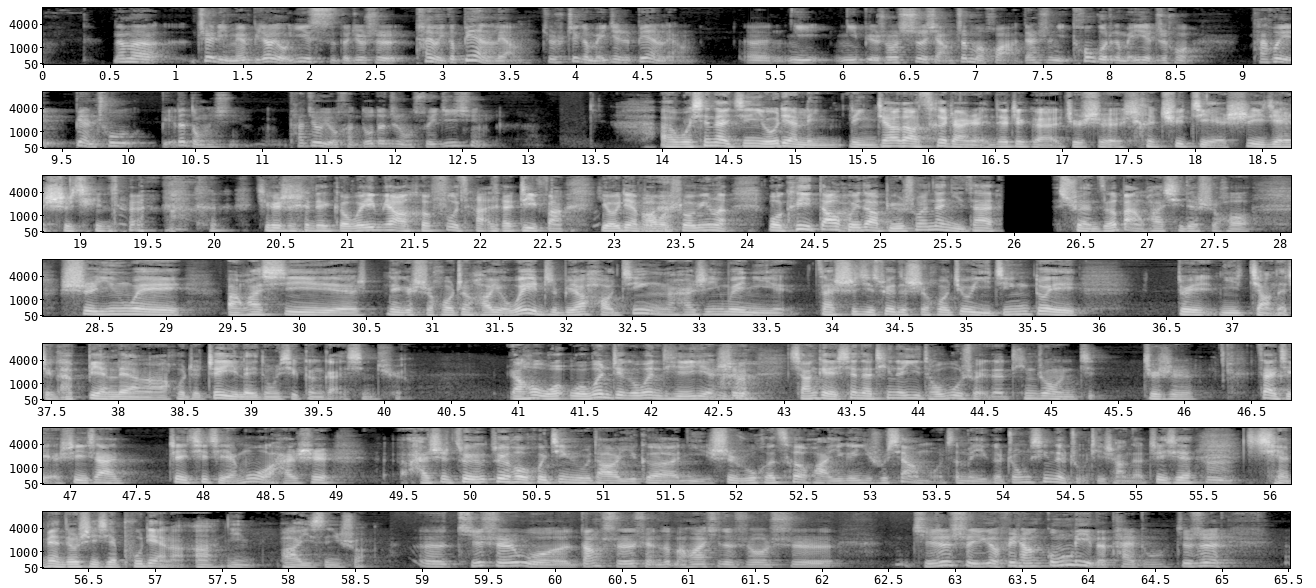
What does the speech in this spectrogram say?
那么这里面比较有意思的就是，它有一个变量，就是这个媒介是变量。呃，你你比如说是想这么画，但是你透过这个媒介之后，它会变出别的东西，它就有很多的这种随机性。啊，我现在已经有点领领教到策展人的这个，就是 去解释一件事情的，就是那个微妙和复杂的地方，有点把我说晕了。我可以倒回到，比如说，那你在选择版画系的时候，是因为版画系那个时候正好有位置比较好进，还是因为你在十几岁的时候就已经对对你讲的这个 变量啊，或者这一类东西更感兴趣？然后我我问这个问题也是想给现在听得一头雾水的听众，就是再解释一下这期节目，还是还是最最后会进入到一个你是如何策划一个艺术项目这么一个中心的主题上的。这些前面都是一些铺垫了啊，你不好意思，你说。呃，其实我当时选择版画系的时候是，其实是一个非常功利的态度，就是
